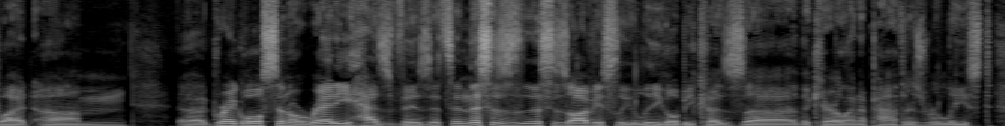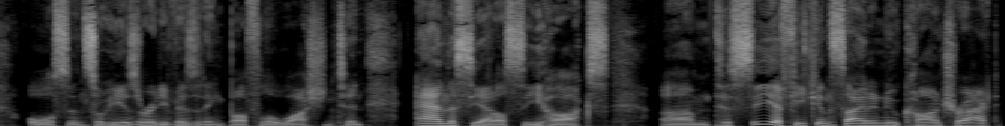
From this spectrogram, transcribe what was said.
But um, uh, Greg Olsen already has visits, and this is this is obviously legal because uh, the Carolina Panthers released Olsen, so he is already visiting Buffalo, Washington, and the Seattle Seahawks um, to see if he can sign a new contract.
